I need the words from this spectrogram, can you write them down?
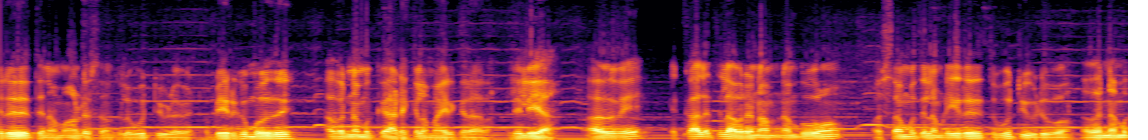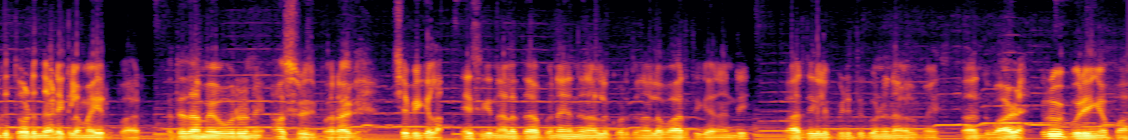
இருதயத்தை நாம் ஆண்ட சமூகத்தில் ஊற்றி விட வேண்டும். அப்படி இருக்கும்போது அவர் நமக்கு அடைக்கலமாக இருக்கிறாராம். இல்லையா ஆகவே எக்காலத்தில் அவரை நாம் நம்புவோம் அவர் சமூகத்தில் நம்முடைய இருதயத்தை ஊற்றி விடுவோம் அவர் நமக்கு தொடர்ந்து அடைக்கலமாக இருப்பார். கத்ததாமே ஒருவனை ஆசீர்வதிப்பாராக. செபிக்கலாம். நேசிக்க நல்ல தாப்பனே இந்த நல்ல கொடுத்த நல்ல வார்த்தைக்கு நன்றி. வார்த்தைகளை பிடித்து கொண்டு நாங்கள் சார்ந்து வாழ திருவை புரியுங்கப்பா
